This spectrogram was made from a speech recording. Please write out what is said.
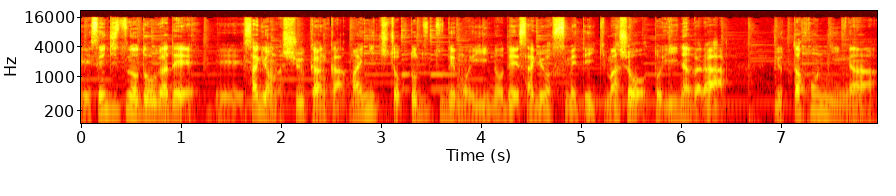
えー先日の動画で、えー作業の習慣化、毎日ちょっとずつでもいいので作業を進めていきましょうと言いながら、言った本人が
